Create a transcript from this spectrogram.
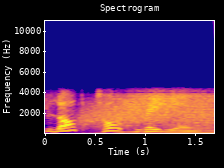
Blog Talk Radio.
